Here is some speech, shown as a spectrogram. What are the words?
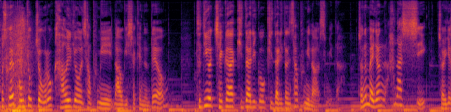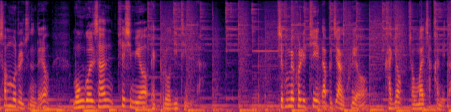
코스코에 본격적으로 가을 겨울 상품이 나오기 시작했는데요. 드디어 제가 기다리고 기다리던 상품이 나왔습니다. 저는 매년 하나씩 저에게 선물을 주는데요. 몽골산 캐시미어 100% 니트입니다. 제품의 퀄리티 나쁘지 않고요. 가격 정말 착합니다.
